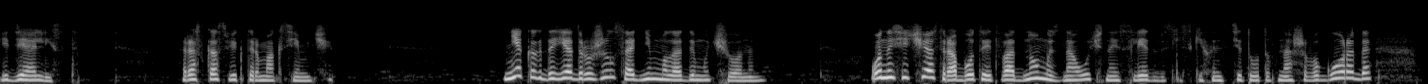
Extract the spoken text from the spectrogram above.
Идеалист. Рассказ Виктора Максимовича. Некогда я дружил с одним молодым ученым. Он и сейчас работает в одном из научно-исследовательских институтов нашего города,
